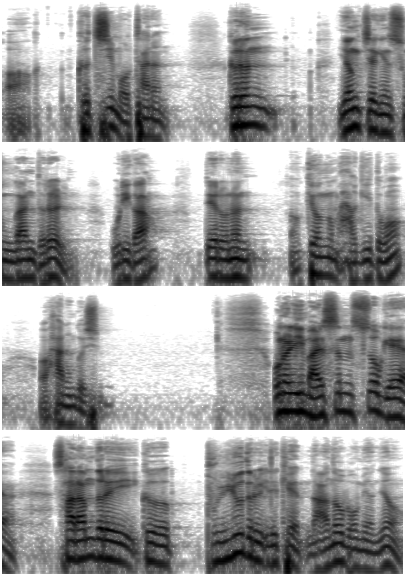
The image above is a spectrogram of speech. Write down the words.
어, 걷지 못하는 그런 영적인 순간들을 우리가 때로는 어, 경험하기도 어, 하는 것입니다. 오늘 이 말씀 속에 사람들의 그 분류들을 이렇게 나눠 보면요.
